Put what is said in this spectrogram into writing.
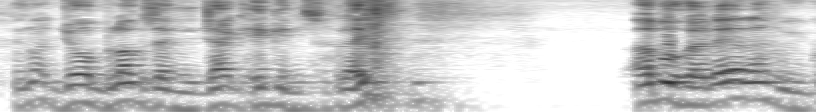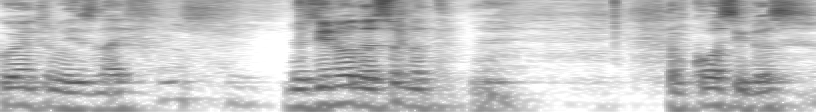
It's not Joe Bloggs and Jack Higgins, right? Abu Huraira, we're going through his life. Does he know the Sunnah? Of course he does.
